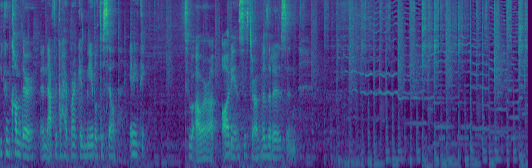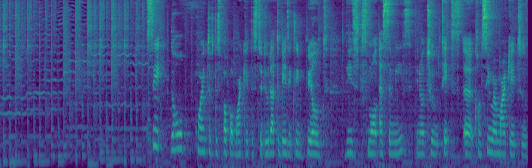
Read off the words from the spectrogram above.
you can come there in Africa Hype Market and be able to sell anything to our uh, audiences, to our visitors, and see, the whole point of this pop-up market is to do that, to basically build these small SMEs, you know, to take uh, consumer market to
